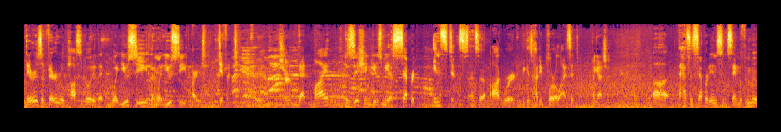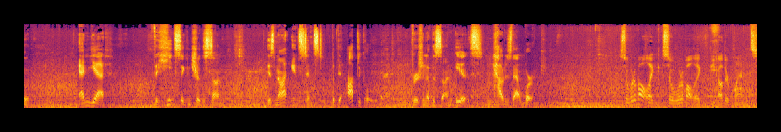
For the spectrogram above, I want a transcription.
there is a very real possibility that what you see and what you see are different. Sure. That my position gives me a separate instance. That's an odd word because how do you pluralize it? I gotcha. Uh, it has a separate instance. Same with the moon. And yet, the heat signature of the sun is not instanced, but the optical version of the sun is. How does that work? So what about like so what about like the other planets?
